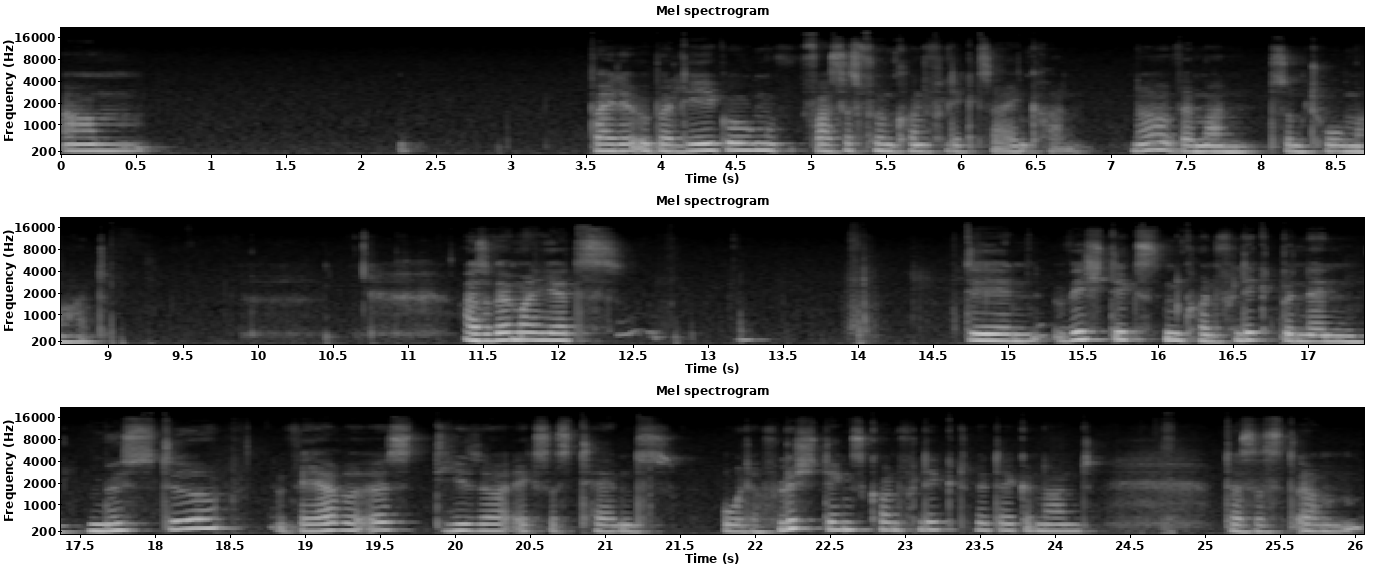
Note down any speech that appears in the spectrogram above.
ähm, bei der Überlegung, was es für ein Konflikt sein kann, ne, wenn man Symptome hat. Also wenn man jetzt den wichtigsten Konflikt benennen müsste, wäre es dieser Existenz- oder Flüchtlingskonflikt, wird er genannt. Das ist ähm,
